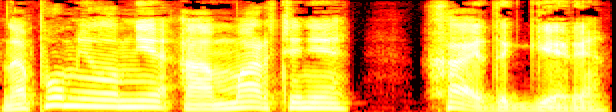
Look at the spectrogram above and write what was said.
напомнила мне о Мартине Хайдеггере.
